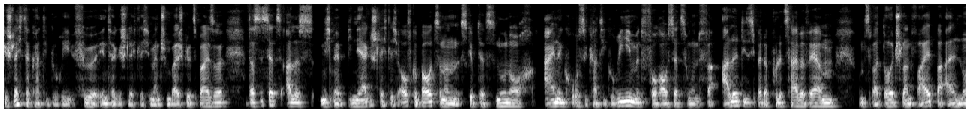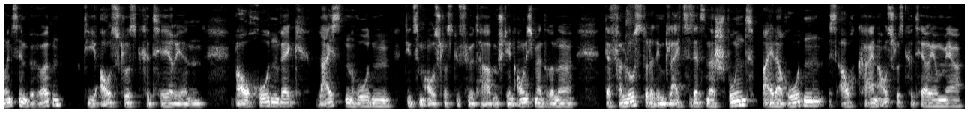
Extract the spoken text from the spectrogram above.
Geschlechterkategorie für intergeschlechtliche Menschen beispielsweise. Das ist jetzt alles nicht mehr binärgeschlechtlich aufgebaut, sondern es gibt jetzt nur noch eine große Kategorie mit Voraussetzungen für alle, die sich bei der Polizei bewerben, und zwar deutschlandweit bei allen 19 Behörden die Ausschlusskriterien Bauchhoden weg, Leistenhoden, die zum Ausschluss geführt haben, stehen auch nicht mehr drinne. Der Verlust oder dem gleichzusetzender Schwund beider Hoden ist auch kein Ausschlusskriterium mehr.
